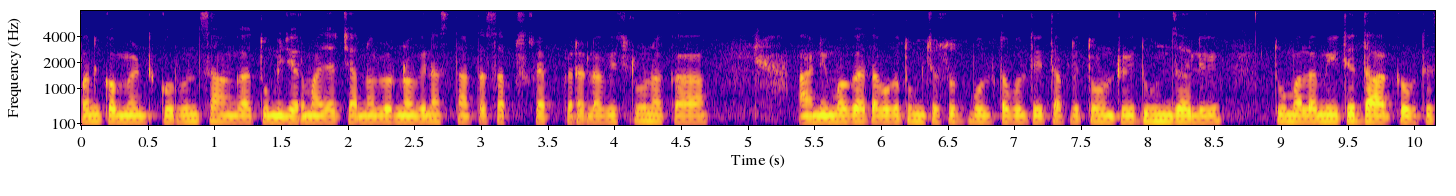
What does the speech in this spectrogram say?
पण कमेंट करून सांगा. तुम्ही जर माझ्या चॅनलवर नवीन असणार तर सबस्क्राईब करायला विसरू नका. आणि मग आता बघा तुमच्यासोबत बोलता बोलता इथे आपली तोंडरी धुवून झाली. तुम्हाला मी इथे दाखवतेच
